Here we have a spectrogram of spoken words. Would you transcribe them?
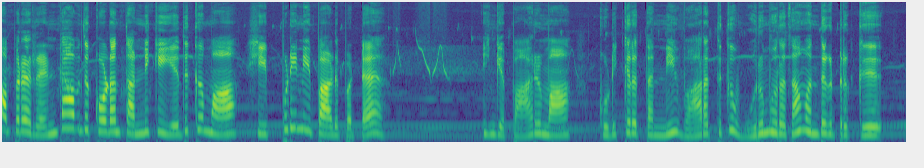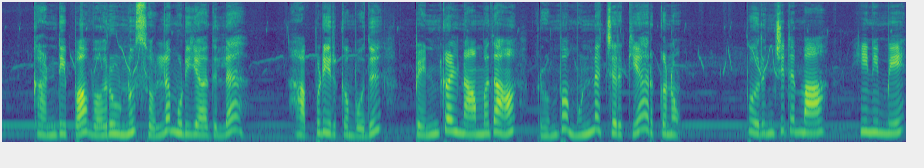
அப்புறம் ரெண்டாவது குடம் தண்ணிக்கு எதுக்குமா? இப்படி நீ பாடுபட்ட? இங்க பாருமா குடிக்கிற தண்ணி வாரத்துக்கு ஒரு முறை தான் வந்துகிட்டு இருக்கு. கண்டிப்பா வரும்னு சொல்ல முடியாதுல்ல? அப்படி இருக்கும்போது பெண்கள் நாம தான் ரொம்ப முன்னெச்சரிக்கையா இருக்கணும். புரிஞ்சுதுமா? இனிமே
